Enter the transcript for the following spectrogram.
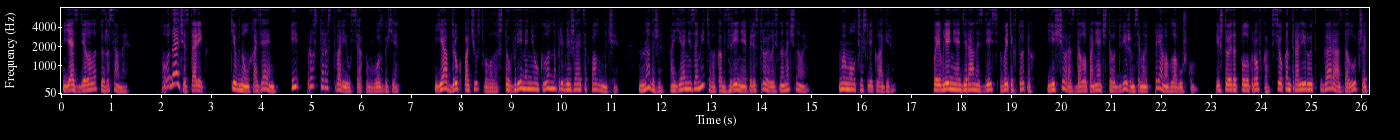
Я сделала то же самое. «Удачи, старик!» — кивнул хозяин и просто растворился в воздухе. Я вдруг почувствовала, что время неуклонно приближается к полуночи. Надо же, а я не заметила, как зрение перестроилось на ночное. Мы молча шли к лагерю. Появление Дирана здесь, в этих топях, еще раз дало понять, что движемся мы прямо в ловушку. И что этот полукровка все контролирует гораздо лучше,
